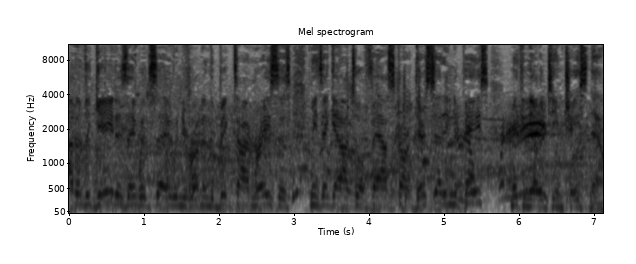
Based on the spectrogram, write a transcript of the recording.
out of the gate, as they would say when you're running the big-time races. Means they get out to a fast start. They're setting the pace, making the other team chase now.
